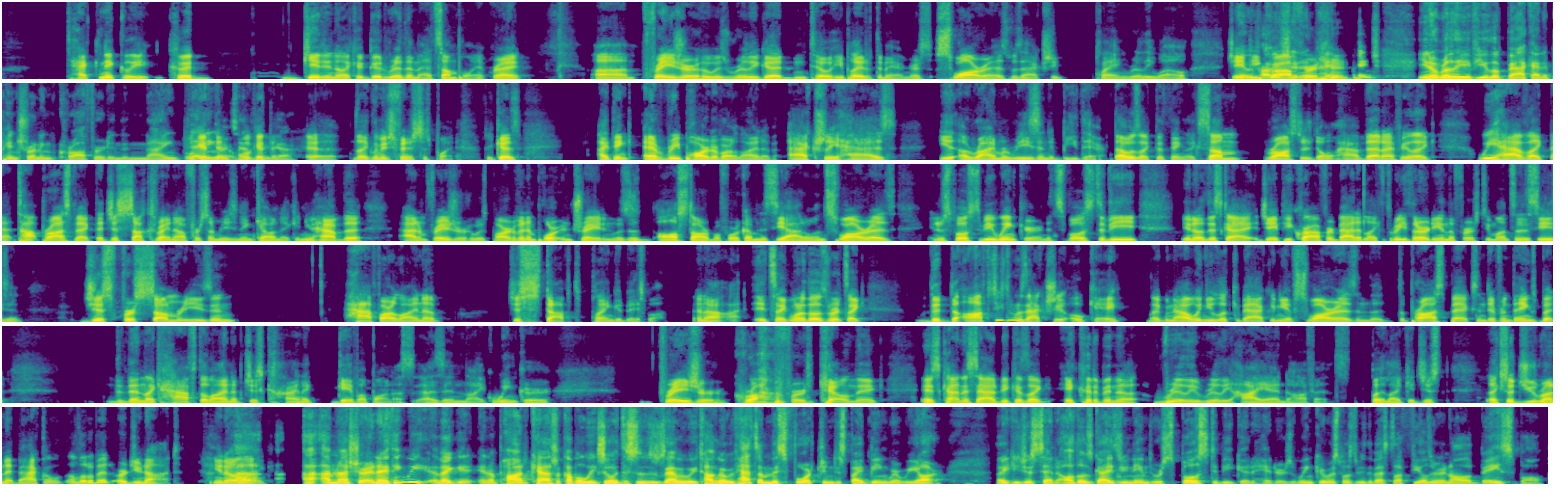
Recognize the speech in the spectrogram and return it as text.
technically could get into like a good rhythm at some point, right? Um, Frazier, who was really good until he played with the Mariners. Suarez was actually playing really well. Yeah, we JP probably Crawford. pin- pinch. You know, really, if you look back at a pinch running Crawford in the ninth, we'll get there. We'll get there. Uh, like, let me just finish this point because I think every part of our lineup actually has a rhyme or reason to be there. That was like the thing. Like some rosters don't have that. I feel like we have like that top prospect that just sucks right now for some reason in Kelenic, and you have the Adam Frazier who was part of an important trade and was an all star before coming to Seattle, and Suarez. And it was supposed to be Winker, and it's supposed to be, you know, this guy J.P. Crawford batted like 330 in the first two months of the season. Just for some reason, half our lineup just stopped playing good baseball. And I, it's like one of those where it's like the the off season was actually okay. Like now when you look back and you have Suarez and the the prospects and different things, but then like half the lineup just kind of gave up on us, as in like Winker, Frazier, Crawford, Kelenic. It's kind of sad because like it could have been a really, really high end offense, but like it just like so. Do you run it back a, a little bit or do you not? You know, Uh, like I, I'm not sure. And I think we like in in a podcast a couple of weeks ago, this is exactly what we talked about. We've had some misfortune despite being where we are. Like you just said, all those guys you named were supposed to be good hitters. Winker was supposed to be the best left fielder in all of baseball.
